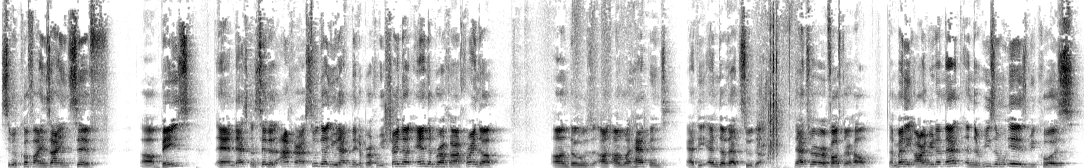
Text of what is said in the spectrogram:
Simon Kufay and Zayin Sif uh, Beis, and that's considered Achar Asuda. You would have to make a bracha Rishona and a bracha Achrayna on those on, on, what happens at the end of that Suda. That's where Rav Vosner held. Now many argued on that, and the reason is because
